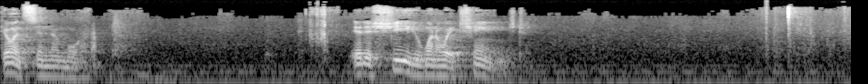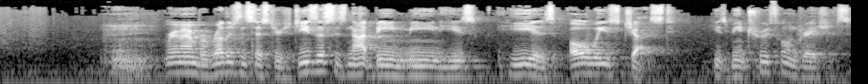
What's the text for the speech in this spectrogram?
Go and sin no more. It is she who went away changed. Remember, brothers and sisters, Jesus is not being mean. He's, he is always just. He's being truthful and gracious.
